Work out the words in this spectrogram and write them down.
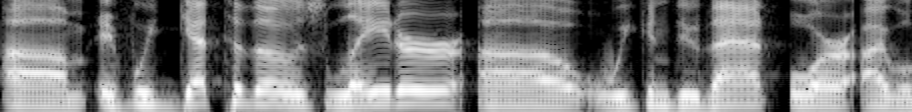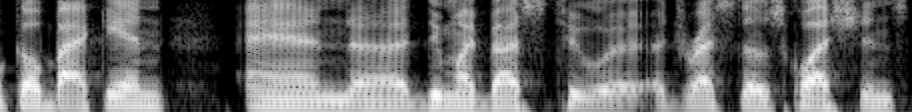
Um, if we get to those later, uh, we can do that, or I will go back in and uh, do my best to uh, address those questions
